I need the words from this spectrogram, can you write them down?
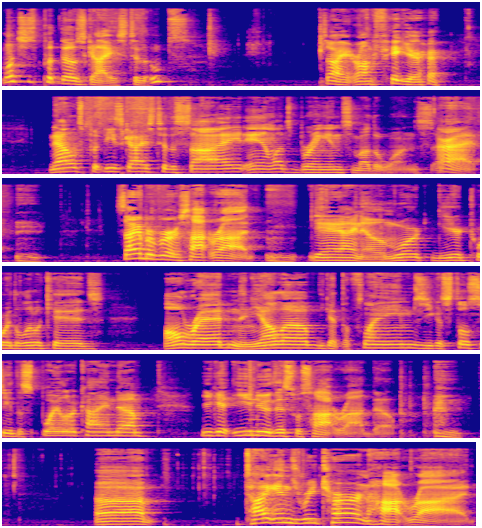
let's just put those guys to the, oops. Sorry, wrong figure. Now let's put these guys to the side and let's bring in some other ones. All right. Cyberverse Hot Rod. Yeah, I know. More geared toward the little kids. All red and then yellow. You get the flames. You can still see the spoiler, kind of. You get you knew this was Hot Rod though. uh, Titans Return Hot Rod,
